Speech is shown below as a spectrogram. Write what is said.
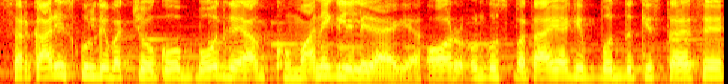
सरकारी स्कूल के बच्चों को बोध गया, घुमाने के लिए ले जाया गया। और उनको बताया गया कि बुद्ध किस तरह से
